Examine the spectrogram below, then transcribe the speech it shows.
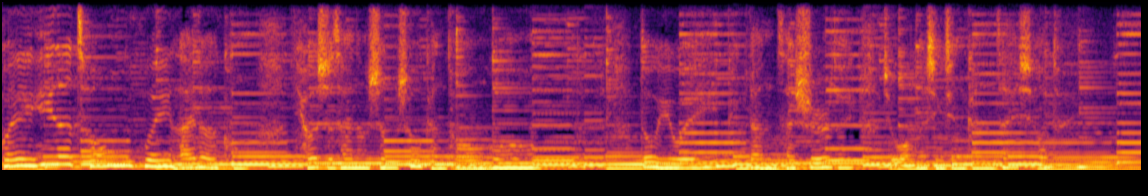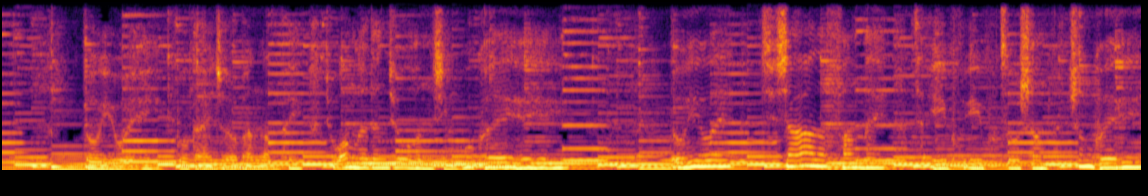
回忆的痛，未来的空，你何时才能伸手感同？忘了新鲜感在消退。都以为不该这般狼狈，就忘了但求问心无愧。都以为卸下了防备，才一步一步走上了正轨。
